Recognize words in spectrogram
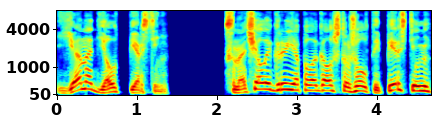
Я надел перстень. С начала игры я полагал, что желтый перстень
